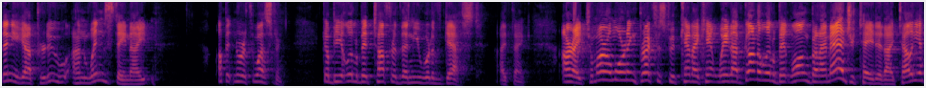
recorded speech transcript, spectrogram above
then you got Purdue on Wednesday night up at Northwestern. Gonna be a little bit tougher than you would have guessed, I think. All right, tomorrow morning, breakfast with Ken. I can't wait. I've gone a little bit long, but I'm agitated, I tell you.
